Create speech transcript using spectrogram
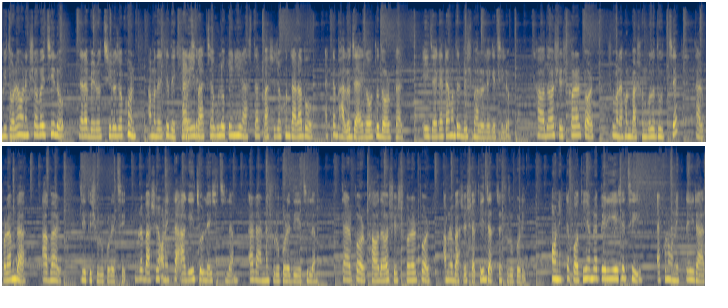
ভিতরে অনেক সবাই ছিল যারা বেরোচ্ছিল যখন আমাদেরকে দেখে আর এই বাচ্চাগুলোকে নিয়ে রাস্তার পাশে যখন দাঁড়াবো একটা ভালো জায়গাও তো দরকার। এই জায়গাটা আমাদের বেশ ভালো লেগেছিল। খাওয়া দাওয়া শেষ করার পর সুমন এখন বাসনগুলো ধুচ্ছে তারপর আমরা আবার যেতে শুরু করেছি। আমরা বাসের অনেকটা আগেই চলে এসেছিলাম আর রান্না শুরু করে দিয়েছিলাম। তারপর খাওয়া দাওয়া শেষ করার পর আমরা বাসের সাথেই যাত্রা শুরু করি। অনেকটা পথেই আমরা পেরিয়ে এসেছি, এখন অনেকটাই রাত,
